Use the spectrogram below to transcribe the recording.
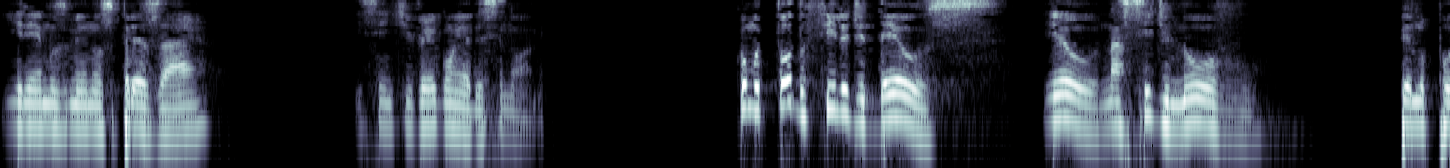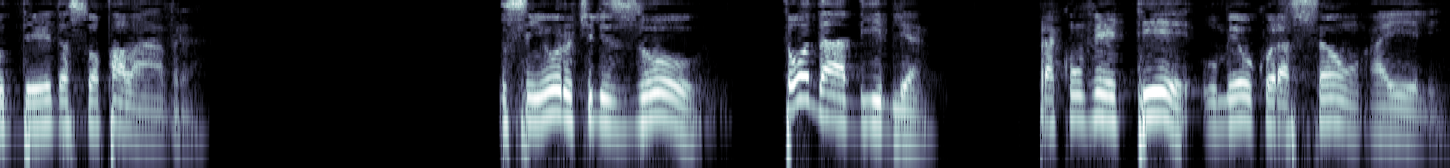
iremos menosprezar e sentir vergonha desse nome. Como todo filho de Deus, eu nasci de novo pelo poder da Sua palavra. O Senhor utilizou toda a Bíblia para converter o meu coração a Ele.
